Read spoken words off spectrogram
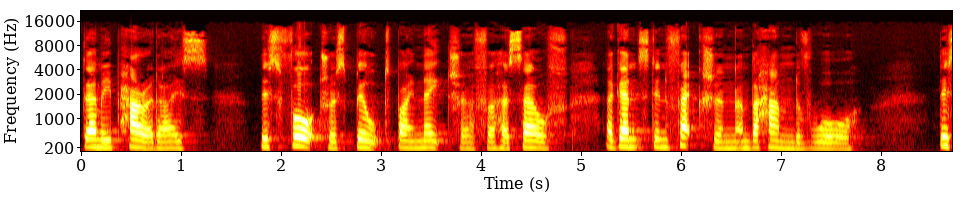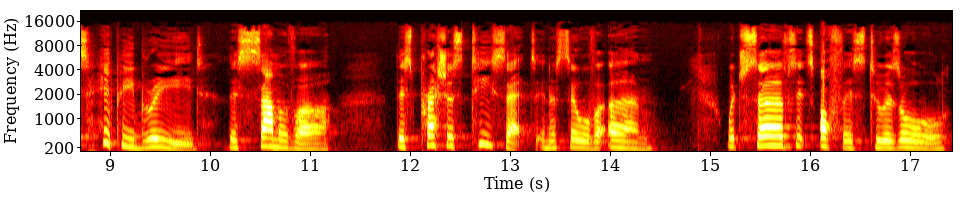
demi paradise, this fortress built by nature for herself against infection and the hand of war. This hippie breed, this samovar, this precious tea set in a silver urn, which serves its office to us all,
